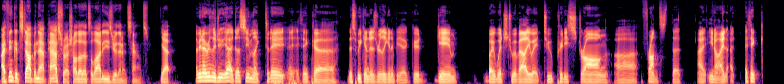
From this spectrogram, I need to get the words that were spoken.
I think it's stopping that pass rush, although that's a lot easier than it sounds. Yeah. I mean, I really do. Yeah, it does seem like today, I think uh, this weekend is really going to be a good game by which to evaluate two pretty strong uh, fronts that I, you know, I, I think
